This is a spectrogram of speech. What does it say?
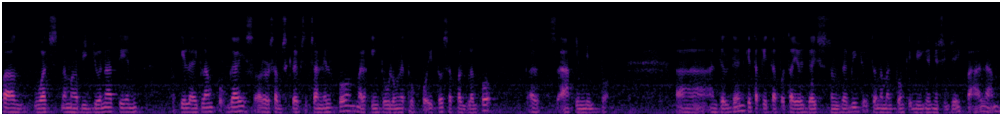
pag-watch ng mga video natin Paki-like lang po guys or subscribe sa channel ko. Malaking tulong na po ito sa paglago at sa akin din po. Uh, until then, kita-kita po tayo guys sa sunod video. Ito naman pong kaibigan nyo si Jake. Paalam.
